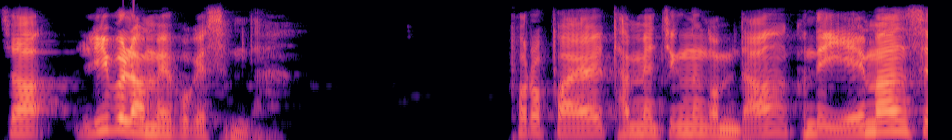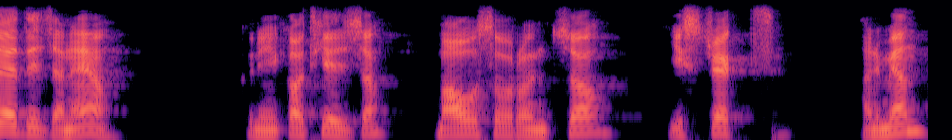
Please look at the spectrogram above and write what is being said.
자 립을 한번 해보겠습니다 프로파일 단면 찍는 겁니다. 근데 얘만 써야 되잖아요. 그러니까 어떻게 되죠? 마우스 오른쪽 extract 아니면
